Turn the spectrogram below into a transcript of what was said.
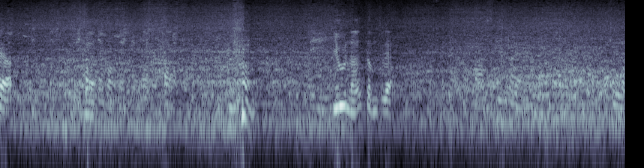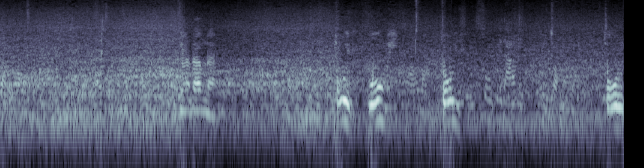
lẹ yêu nắng cầm lẹ ngã đam nè. Tôi cố tôi. Tôi.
